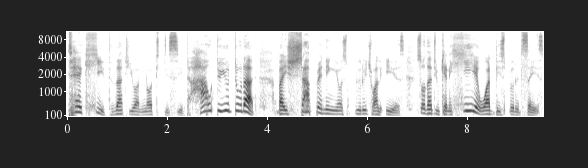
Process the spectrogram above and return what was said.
take heed that you are not deceived. How do you do that? By sharpening your spiritual ears so that you can hear what the Spirit says.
